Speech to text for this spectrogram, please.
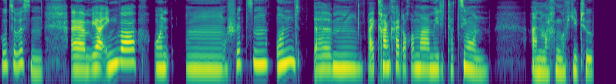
Gut zu wissen. Ähm, ja, Ingwer und mh, Schwitzen und ähm, bei Krankheit auch immer Meditation. anmachen auf YouTube.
